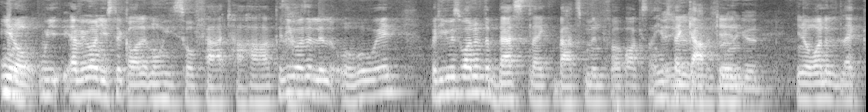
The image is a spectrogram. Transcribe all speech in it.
You know, we everyone used to call him, oh, he's so fat, haha, because he was a little overweight, but he was one of the best like batsmen for Pakistan. He was Yeah, like captain. really good. you know one of like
